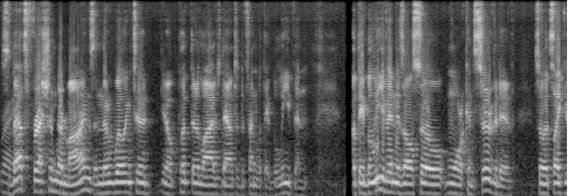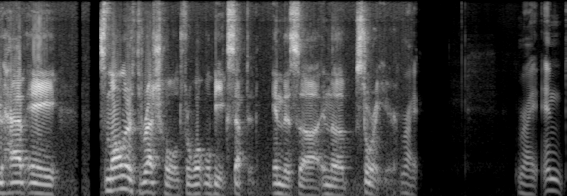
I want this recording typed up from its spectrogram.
Right. So that's fresh in their minds, and they're willing to, you know, put their lives down to defend what they believe in. What they believe in is also more conservative. So it's like you have a smaller threshold for what will be accepted in this uh, in the story here. Right. Right. And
